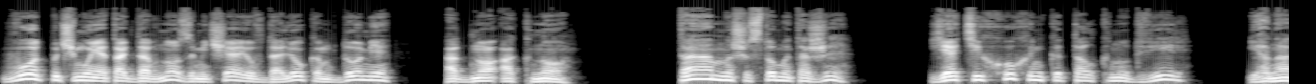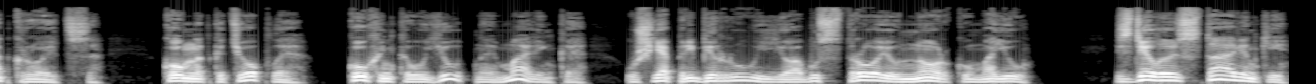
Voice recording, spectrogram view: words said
Вот почему я так давно замечаю в далеком доме одно окно. Там, на шестом этаже, я тихохонько толкну дверь, и она откроется. Комнатка теплая, кухонька уютная, маленькая. Уж я приберу ее, обустрою норку мою. Сделаю ставинки,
